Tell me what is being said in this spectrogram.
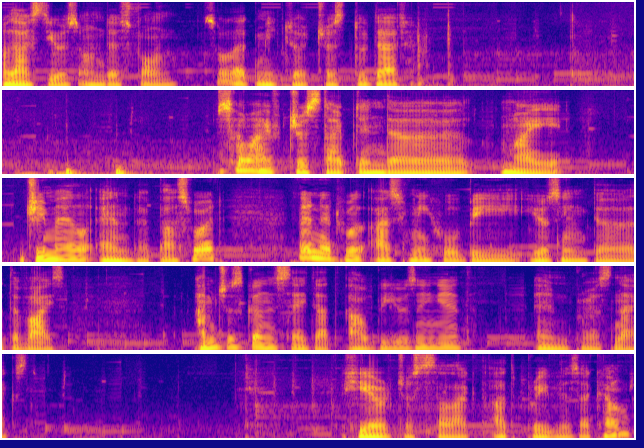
last used on this phone. So let me just do that. So I've just typed in the my Gmail and the password and it will ask me who will be using the device I'm just gonna say that I'll be using it and press next here just select add previous account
